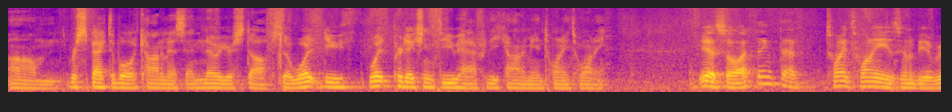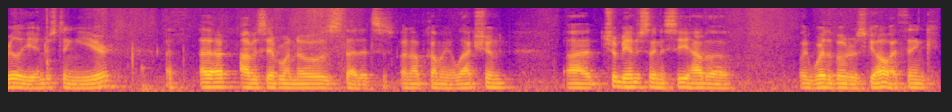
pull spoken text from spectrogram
um, respectable economist and know your stuff. So what do you what predictions do you have for the economy in 2020? Yeah, so I think that 2020 is going to be a really interesting year. I, obviously, everyone knows that it's an upcoming election. Uh, it should be interesting to see how the like where the voters go. I think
